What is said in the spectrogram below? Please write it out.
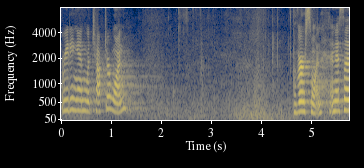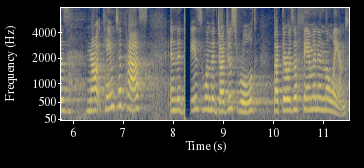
reading in with chapter 1 verse 1. And it says, Now it came to pass in the days when the judges ruled that there was a famine in the land.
